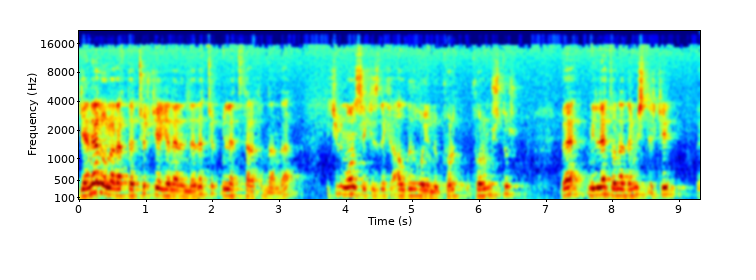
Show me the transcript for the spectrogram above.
genel olarak da Türkiye genelinde de Türk milleti tarafından da 2018'deki aldığı oyunu koru- korumuştur. Ve millet ona demiştir ki e,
